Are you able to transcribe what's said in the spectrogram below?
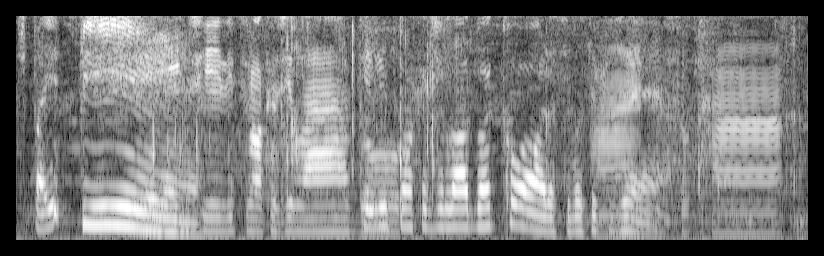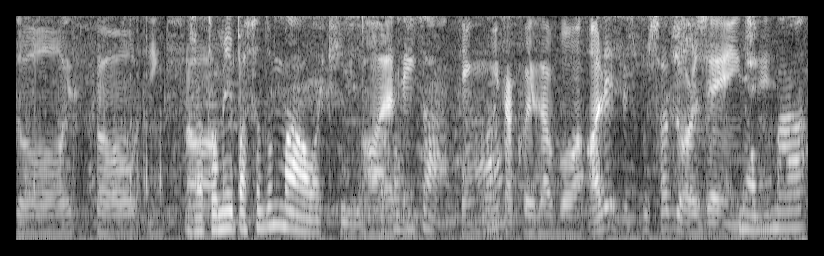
Tipo, aí Gente, ele troca de lado. Ele toca de lado agora, se você Ai, quiser. tô chocado. Estou em choque. Já tô meio passando mal aqui. Olha, tem, avisar, tem tá? muita coisa boa. Olha esses puxadores, gente. Não.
